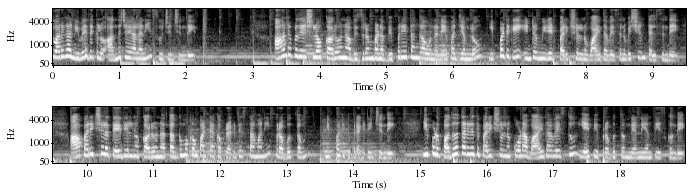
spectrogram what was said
త్వరగా నివేదికలు అందజేయాలని సూచించింది. ఆంధ్రప్రదేశ్లో కరోనా విజృంభణ విపరీతంగా ఉన్న నేపథ్యంలో ఇప్పటికే ఇంటర్మీడియట్ పరీక్షలను వాయిదా వేసిన విషయం తెలిసిందే. ఆ పరీక్షల తేదీలను కరోనా తగ్గుముఖం పట్టాక ప్రకటిస్తామని ప్రభుత్వం ఇప్పటికి ప్రకటించింది. ఇప్పుడు పదో తరగతి పరీక్షలను కూడా వాయిదా వేస్తూ ఏపీ ప్రభుత్వం నిర్ణయం తీసుకుంది.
